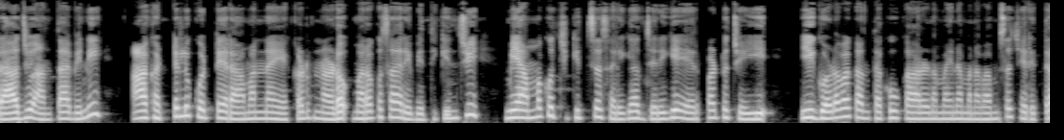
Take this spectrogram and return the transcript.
రాజు అంతా విని ఆ కట్టెలు కొట్టే రామన్న ఎక్కడున్నాడో మరొకసారి వెతికించి మీ అమ్మకు చికిత్స సరిగా జరిగే ఏర్పాటు చెయ్యి. ఈ గొడవకంతకు కారణమైన మన వంశ చరిత్ర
